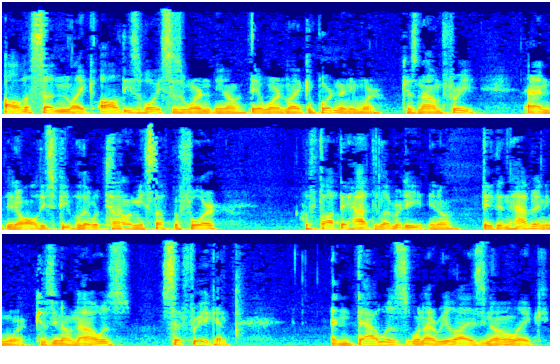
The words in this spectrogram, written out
all of a sudden like all these voices weren't, you know, they weren't like important anymore because now I'm free. And you know, all these people that were telling me stuff before who thought they had the liberty, you know, they didn't have it anymore because you know, now I was set free again. And that was when I realized, you know, like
